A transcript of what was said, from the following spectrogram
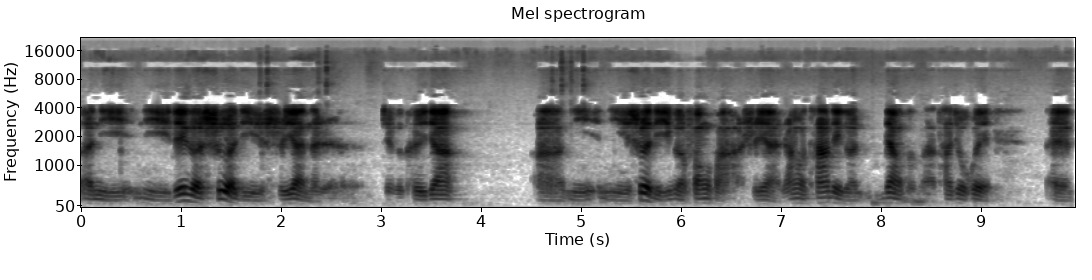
呃，你你这个设计实验的人，这个科学家，啊，你你设计一个方法实验，然后它这个量子呢，它就会，哎，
